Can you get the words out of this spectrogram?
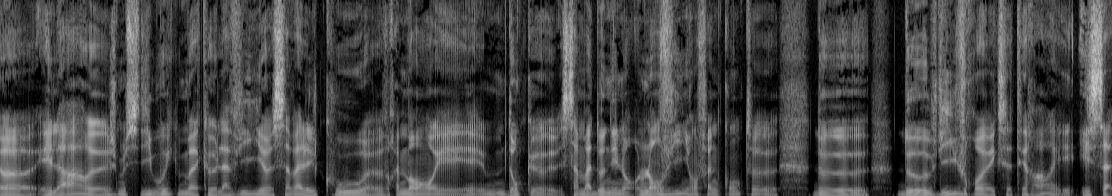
Euh, et là, je me suis dit oui, bah, que la vie, ça valait le coup vraiment. Et donc, ça m'a donné l'envie, en fin de compte, de de vivre, etc. Et, et ça,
